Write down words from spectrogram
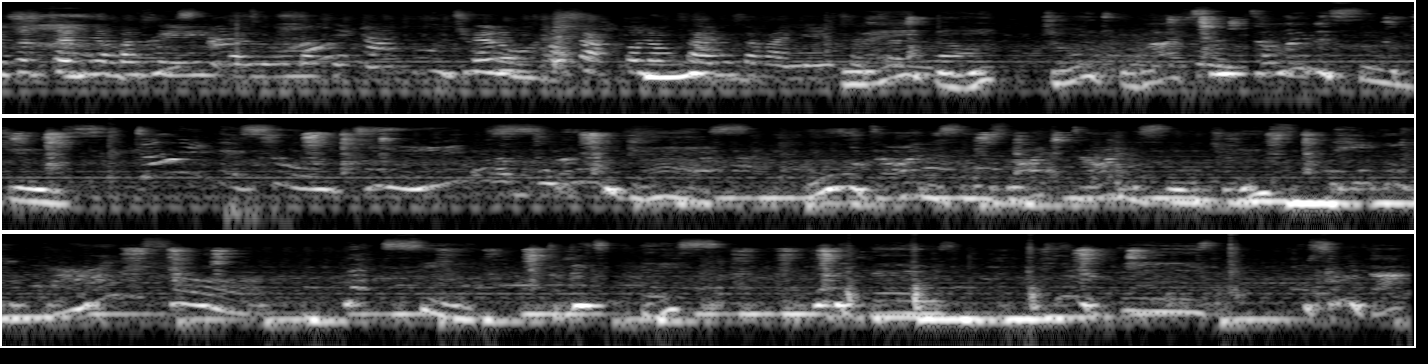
Yung niya kasi, ano, masikip. Pero sakto lang sana sa kanya yung mo. Maybe George would like some dinosaur juice. Oh, yes. All dinosaurs like dinosaur juice. Let's see. A bit of this, one of those, two of these, some of that.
